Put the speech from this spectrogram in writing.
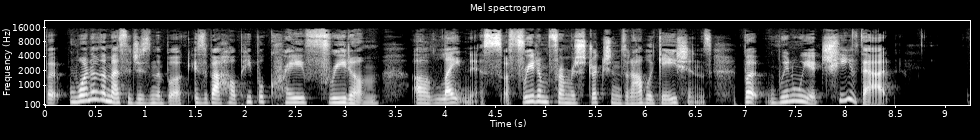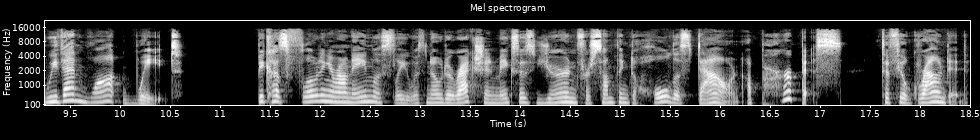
but one of the messages in the book is about how people crave freedom, uh, lightness, a freedom from restrictions and obligations. But when we achieve that, we then want weight because floating around aimlessly with no direction makes us yearn for something to hold us down, a purpose, to feel grounded.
